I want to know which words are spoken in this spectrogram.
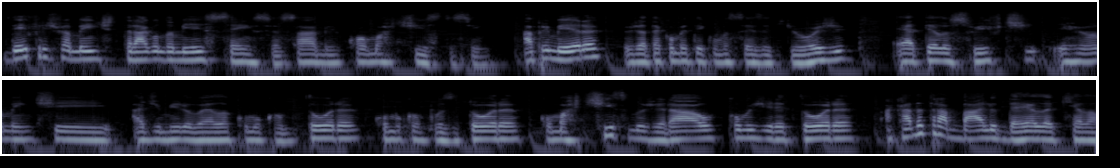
definitivamente trago na minha essência, sabe? Como artista, assim. A primeira, eu já até comentei com vocês aqui hoje, é a Taylor Swift. Eu realmente admiro ela como cantora, como compositora, como artista no geral, como diretora. A cada trabalho dela que ela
